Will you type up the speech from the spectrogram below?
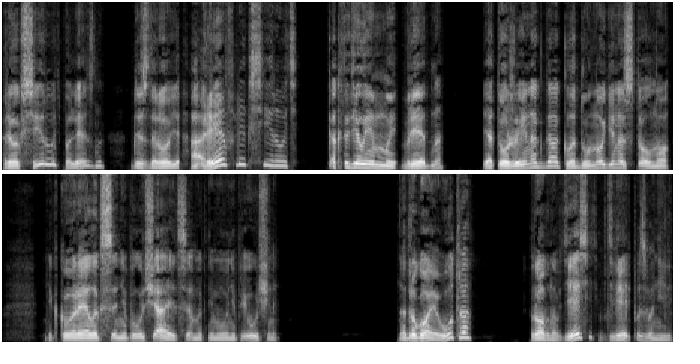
релаксировать полезно для здоровья, а рефлексировать, как это делаем мы, вредно я тоже иногда кладу ноги на стол, но никакого релакса не получается, мы к нему не приучены. На другое утро, ровно в десять, в дверь позвонили.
